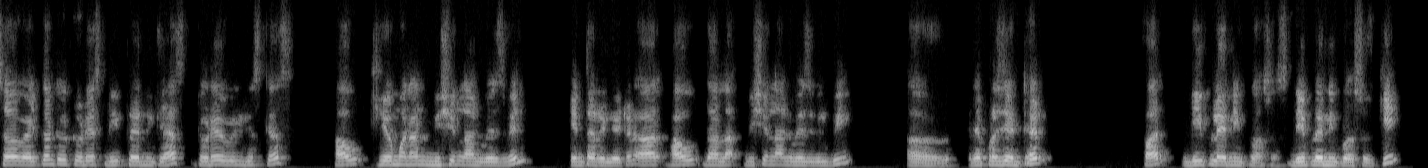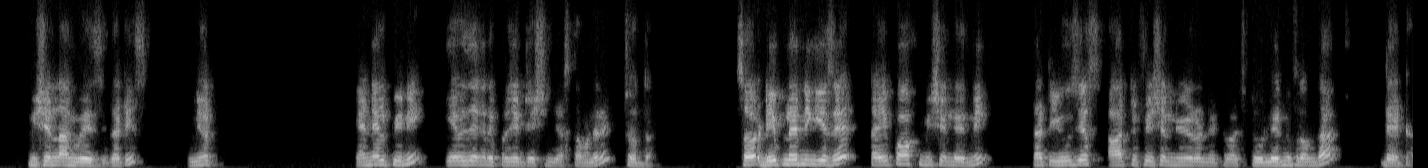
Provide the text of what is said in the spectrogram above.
So welcome to today's deep learning class today will discuss how human and machine language will interrelated or how the machine language will be represented for deep learning process deep learning ప్రాసెస్కి machine language that is new ఎన్ఎల్పిని ఏ విధంగా రిప్రజెంటేషన్ చేస్తాం అనేది చూద్దాం. So deep learning is a type of machine learning that uses artificial neural networks to learn from the data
